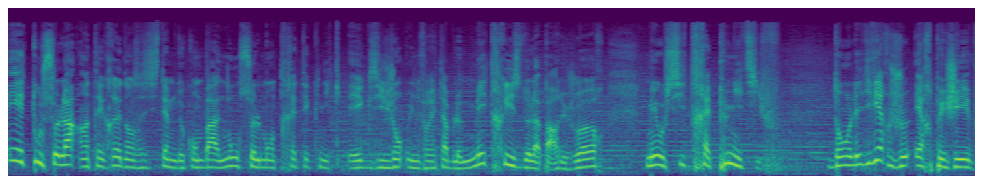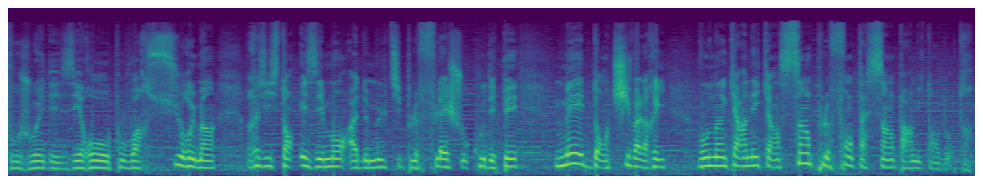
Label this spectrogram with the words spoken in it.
Et tout cela intégré dans un système de combat non seulement très technique et exigeant une véritable maîtrise de la part du joueur, mais aussi très punitif. Dans les divers jeux RPG, vous jouez des héros au pouvoir surhumain, résistant aisément à de multiples flèches ou coups d'épée, mais dans Chivalry, vous n'incarnez qu'un simple fantassin parmi tant d'autres.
